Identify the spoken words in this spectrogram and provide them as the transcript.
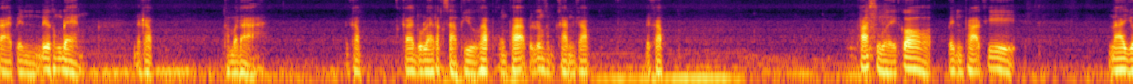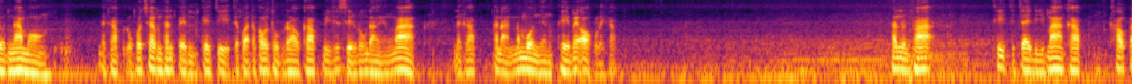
กลายเป็นเลือดทองแดงนะครับ ธรรมดานะครับ การดูแลรักษาผิวครับของพระเป็นเรื่องสำคัญครับนะครับ ระสวยก็เป็นพระที่น่ายนน่ามองนะครับหลวงพ่อแช่มท่านเป็นเกจิจังหวัดนครปฐมเราครับ มีชื่อเสียงโด่งดังอย่างมากนะครับ ขนาดน้ำมนต์ยังเทไม่ออกเลยครับ ท่านเป็นพระที่จิตใจดีมากครับ เข้าไป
